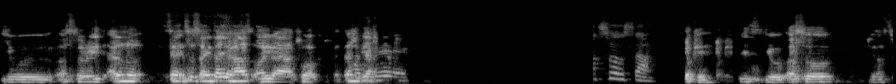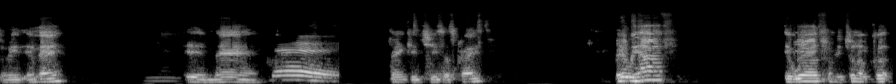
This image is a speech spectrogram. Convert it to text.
you will also read. I don't know. So, so is that your house or you are at work? That should be Amen. So, sir. okay. Please, you also join us to read. Amen. Amen. Amen. Thank you, Jesus Christ. Here we have the word from the throne of God,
